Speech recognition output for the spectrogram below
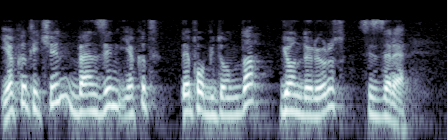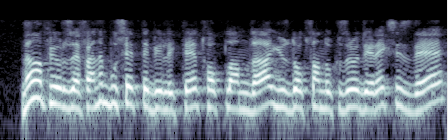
yakıt için benzin yakıt depo bidonu da gönderiyoruz sizlere. Ne yapıyoruz efendim? Bu setle birlikte toplamda 199 lira ödeyerek siz de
